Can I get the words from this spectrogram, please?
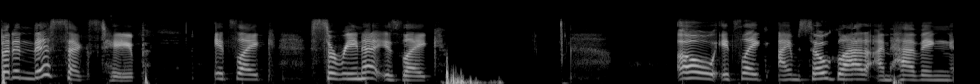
but in this sex tape, it's like Serena is like oh, it's like I'm so glad I'm having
